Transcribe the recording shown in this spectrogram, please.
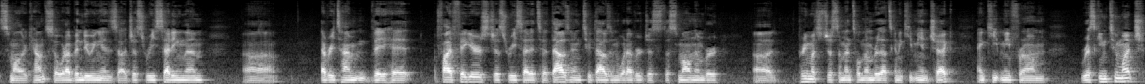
smaller accounts. So what I've been doing is uh, just resetting them uh, every time they hit five figures. Just reset it to a thousand, two thousand, whatever. Just a small number. Uh, pretty much just a mental number that's going to keep me in check and keep me from risking too much.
